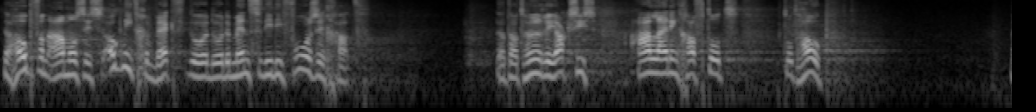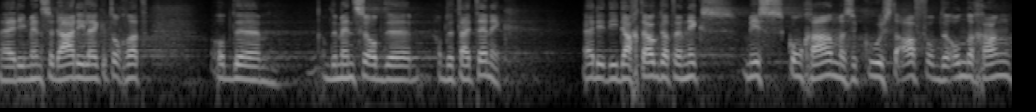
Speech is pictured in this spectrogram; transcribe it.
De hoop van Amos is ook niet gewekt door, door de mensen die hij voor zich had. Dat dat hun reacties aanleiding gaf tot, tot hoop. Nee, die mensen daar die leken toch wat op de, op de mensen op de, op de Titanic. die, die dachten ook dat er niks mis kon gaan, maar ze koersten af op de ondergang.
